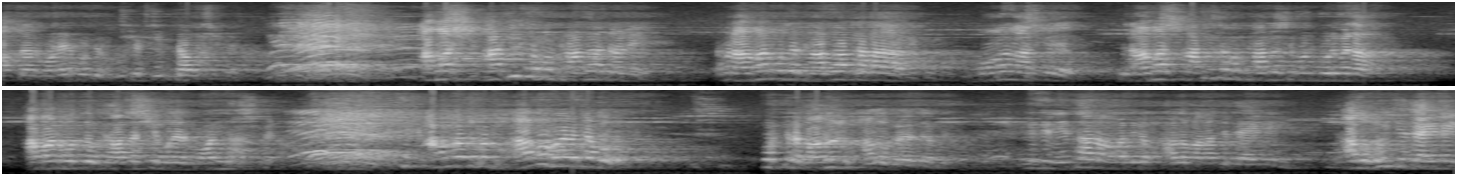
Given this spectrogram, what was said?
আপনার মনের মধ্যে ঘুষের চিন্তাও আসবে। আমার সাথী যখন গাঁজা জানে তখন আমার মধ্যে গাঁজা টানার মন আসে। আমার সাথী যখন গাঁজা সেবন করবে না, আমার মধ্যে গাঁজা সেবনের মনই আসবে ঠিক আমরা যখন ভালো হয়ে যাব, প্রত্যেকটা মানুষ ভালো হয়ে যাবে। কিন্তু নেতারা আমাদেরকে ভালো বানাতে দেয়নি। ভালো হইতে দেয়নি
